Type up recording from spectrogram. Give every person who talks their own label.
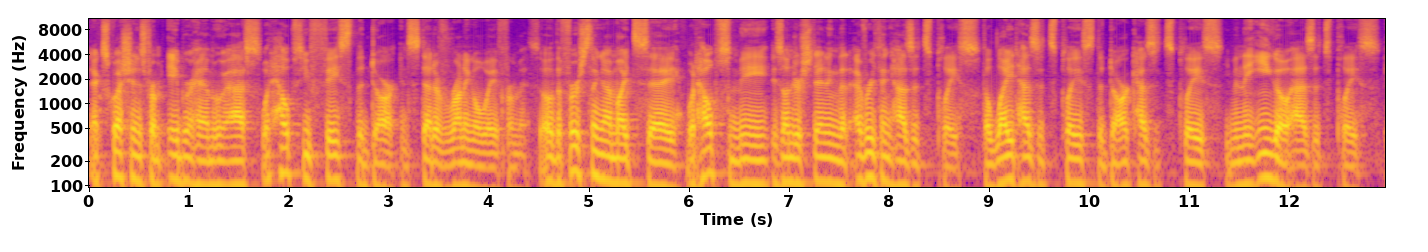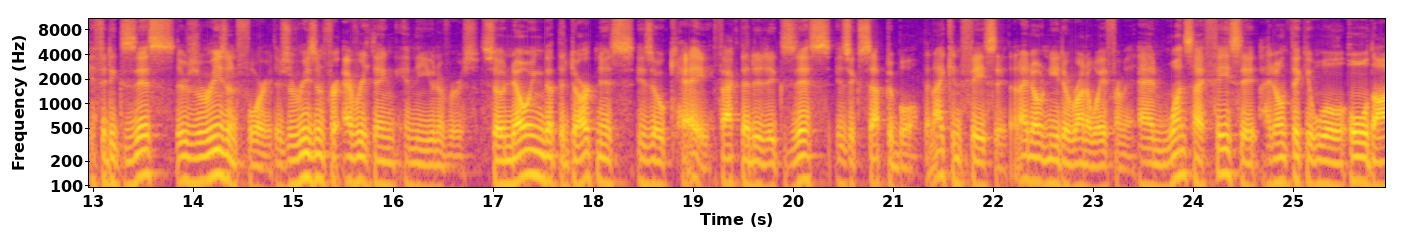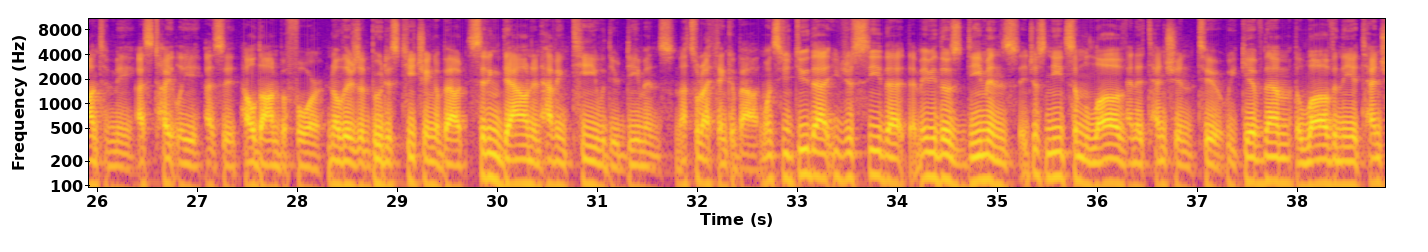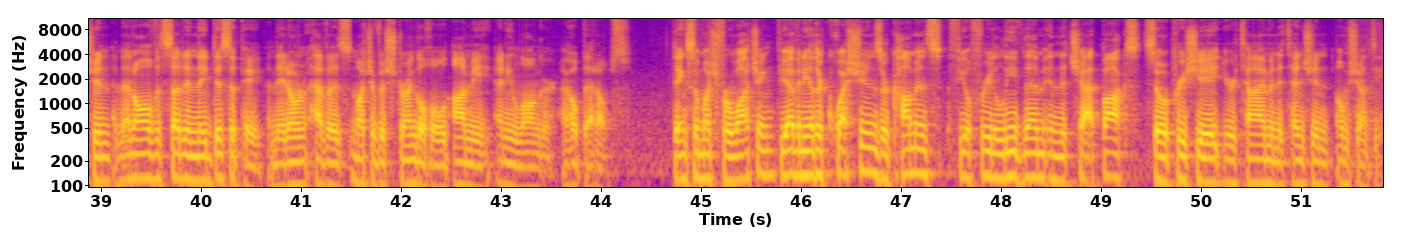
Speaker 1: Next question is from Abraham who asks, What helps you face the dark instead of running away from it? So, the first thing I might say, what helps me is understanding that everything has its place. The light has its place, the dark has its place, even the ego has its place. If it exists, there's a reason for it. There's a reason for everything in the universe. So, knowing that the darkness is okay, the fact that it exists is acceptable, then I can face it. Then I don't need to run away from it. And once I face it, I don't think it will hold on to me as tightly as it held on before. No, there's a Buddhist teaching about sitting down and having tea with your demons. And that's what I think about. Once you do that, you just see that, that maybe those demons, they just need some love and attention too. We give them the love and the attention, and then all of a sudden they dissipate and they don't have as much of a stranglehold on me any longer. I hope that helps. Thanks so much for watching. If you have any other questions or comments, feel free to leave them in the chat box. So appreciate your time and attention. Om Shanti.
